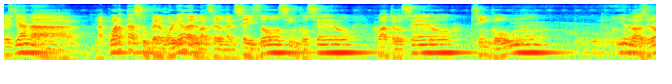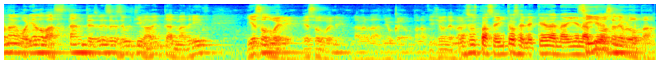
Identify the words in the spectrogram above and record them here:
Es ya la, la cuarta super goleada del Barcelona. El 6-2, 5-0, 4-0, 5-1. Y el Barcelona ha goleado bastantes veces últimamente al Madrid. Y eso duele, eso duele, la verdad, yo creo, para la afición del Barça. Esos paseitos se le quedan ahí en la Seguimos piel. en Europa.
